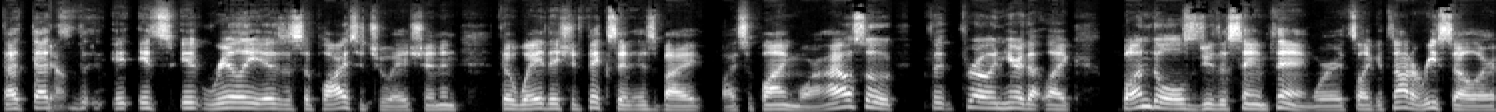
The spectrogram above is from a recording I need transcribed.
That that's the- it, it's it really is a supply situation, and the way they should fix it is by by supplying more. I also th- throw in here that like bundles do the same thing, where it's like it's not a reseller,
